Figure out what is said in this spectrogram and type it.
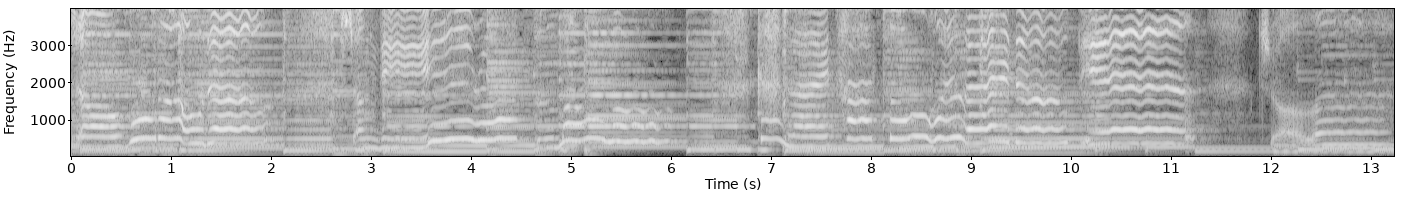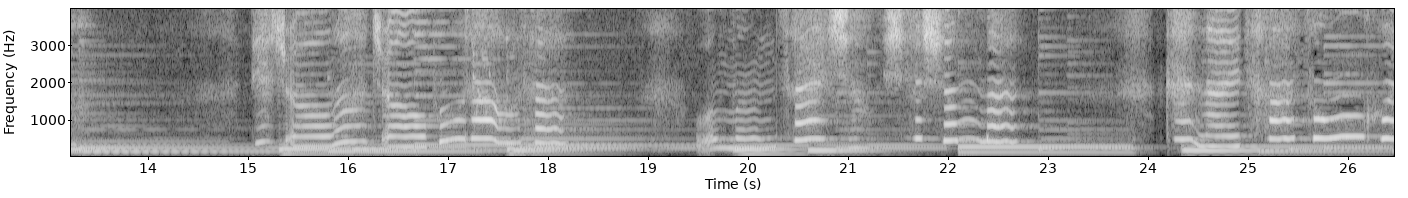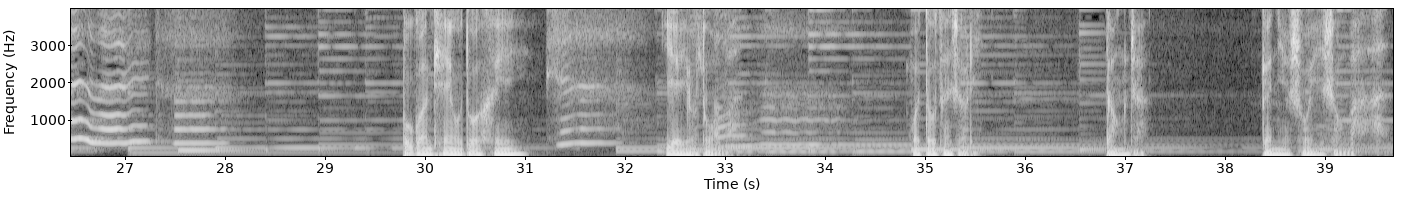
总会来的，别找了。别找了找不到的，我们在想些什么？该来他总会来的。不管天有多黑，夜有多晚，我都在这里说一声晚安。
